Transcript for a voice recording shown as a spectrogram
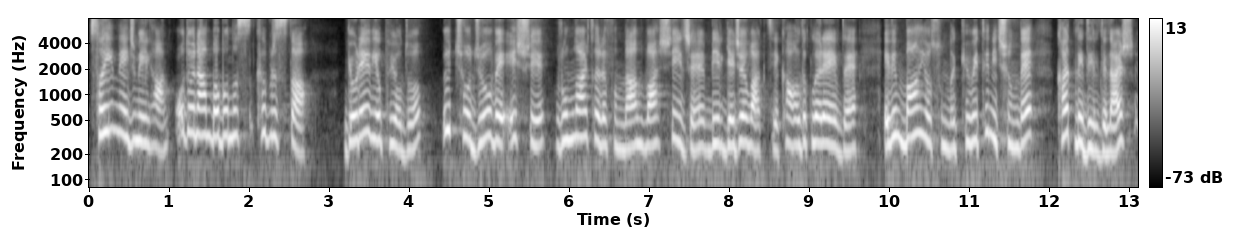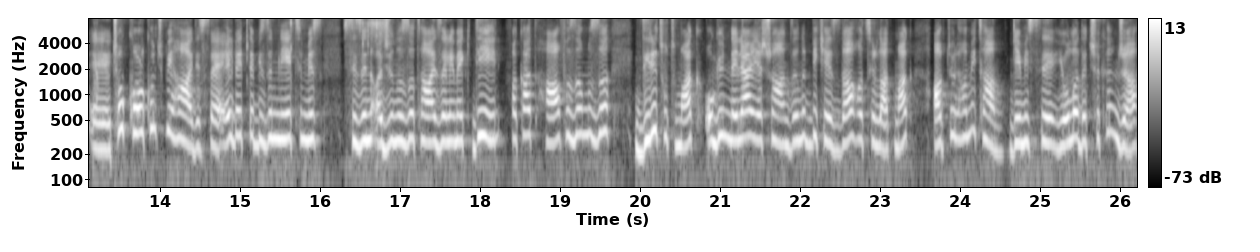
Sayın Necmi İlhan, o dönem babanız Kıbrıs'ta görev yapıyordu. Üç çocuğu ve eşi Rumlar tarafından vahşice bir gece vakti kaldıkları evde, evin banyosunda, küvetin içinde katledildiler. Ee, çok korkunç bir hadise. Elbette bizim niyetimiz sizin acınızı tazelemek değil, fakat hafızamızı diri tutmak, o gün neler yaşandığını bir kez daha hatırlatmak. Abdülhamit Han gemisi yola da çıkınca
